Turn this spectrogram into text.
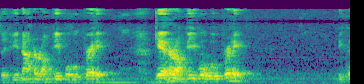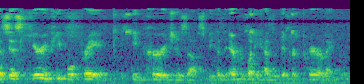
So if you're not around people who pray, get around people who pray. Because just hearing people pray encourages us because everybody has a different prayer language.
